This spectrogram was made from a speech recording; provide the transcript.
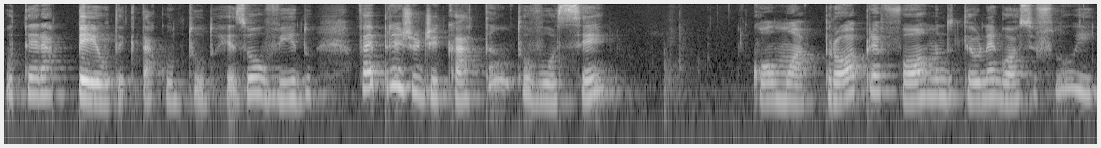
o terapeuta que está com tudo resolvido vai prejudicar tanto você como a própria forma do teu negócio fluir.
